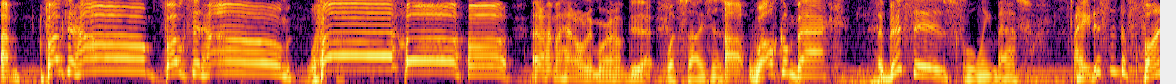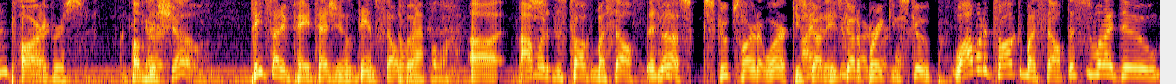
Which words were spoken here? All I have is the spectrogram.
Uh, folks at home, folks at home. Ho, ho, ho. I don't have my hat on anymore. I don't have to do that. What size is Uh, welcome back. This is schooling bass? hey, this is the fun part Cypress? of the show. Pete's not even paying attention. His damn cell The phone. Rapala. Uh, I'm going to just talk to myself. This No, is, Scoop's hard at work. He's I got know, he's Scoop's got a breaking scoop. well, I'm going to talk to myself. This is what I do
